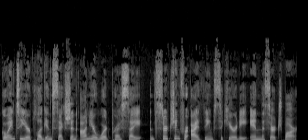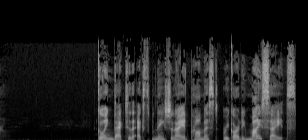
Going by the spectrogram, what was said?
going to your plugin section on your WordPress site and searching for iTheme security in the search bar. Going back to the explanation I had promised regarding my sites,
